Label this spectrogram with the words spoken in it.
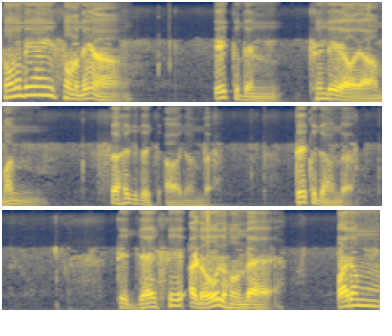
ਸੁਣਦਿਆਂ ਹੀ ਸੁਣਦਿਆਂ ਇੱਕ ਦਿਨ ਖਿੰਡਿਆ ਹੋਇਆ ਮਨ ਸਹਿਜ ਵਿੱਚ ਆ ਜਾਂਦਾ ਹੈ। ਟਿਕ ਜਾਂਦਾ ਹੈ। ਤੇ ਜੈਸੇ ਅਡੋਲ ਹੁੰਦਾ ਹੈ, ਪਰਮ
